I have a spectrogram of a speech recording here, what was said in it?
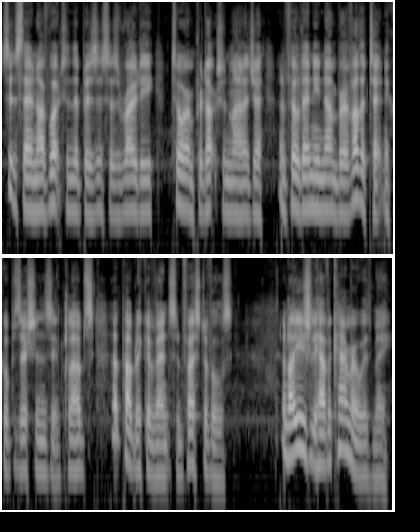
Since then, I've worked in the business as roadie, tour and production manager, and filled any number of other technical positions in clubs, at public events, and festivals. And I usually have a camera with me.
